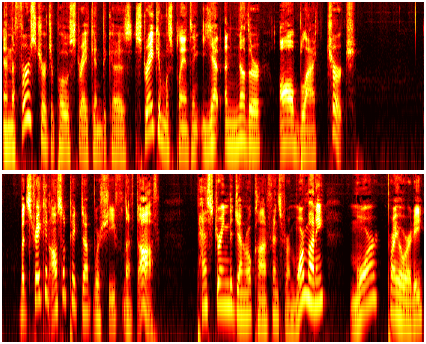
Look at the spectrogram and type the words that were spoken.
And the first church opposed Strachan because Strachan was planting yet another all black church. But Strachan also picked up where Sheafe left off, pestering the General Conference for more money, more priority,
